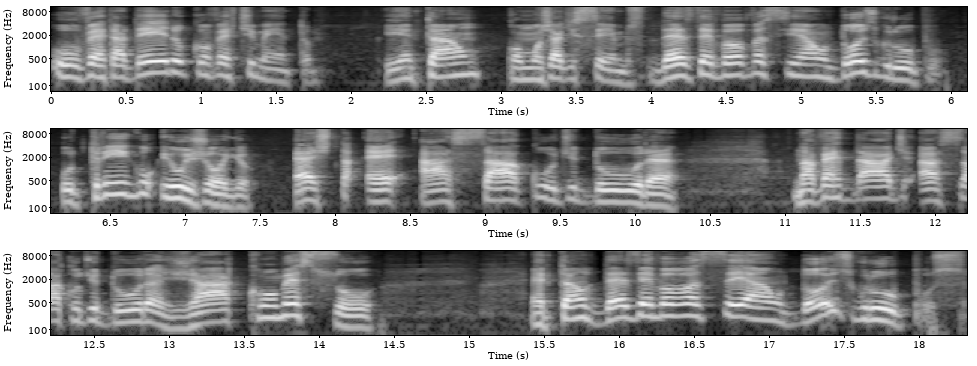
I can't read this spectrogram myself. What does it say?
o verdadeiro convertimento. E então, como já dissemos, desenvolva-se um dois grupos, o trigo e o joio. Esta é a sacudidura. Na verdade, a sacudidura já começou. Então, desenvolva-se-ão dois grupos.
